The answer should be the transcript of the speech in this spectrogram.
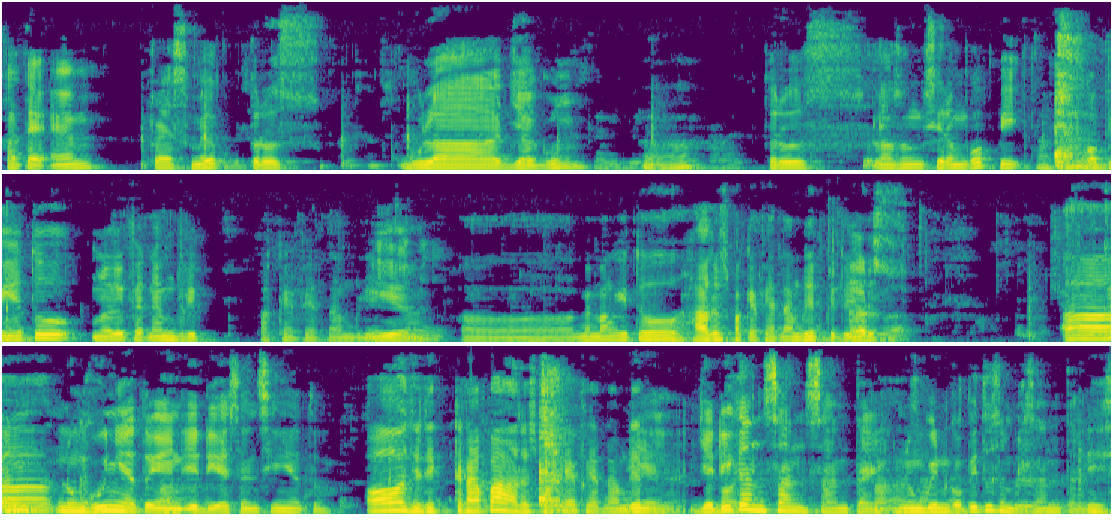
KTM, fresh milk, terus gula jagung, Heeh, terus langsung siram kopi. Kopinya tuh melalui Vietnam drip. pakai Vietnam drip. Iya. Eh, memang itu harus pakai Vietnam drip gitu ya? Harus Eh, kan nunggunya tuh yang jadi esensinya tuh. oh, jadi kenapa harus pakai Vietnam drip? Iya. Jadi kan san santai. Nungguin kopi tuh sambil santai. Ih,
